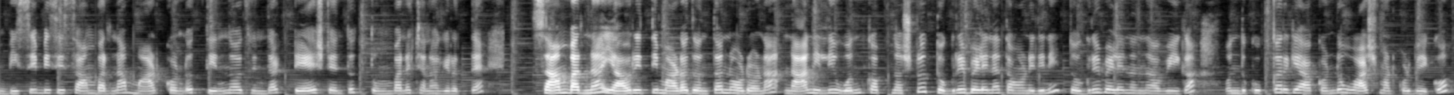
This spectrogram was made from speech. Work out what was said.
ಬಿಸಿ ಬಿಸಿ ಸಾಂಬಾರನ್ನ ಮಾಡಿಕೊಂಡು ತಿನ್ನೋದ್ರಿಂದ ಟೇಸ್ಟ್ ಅಂತೂ ತುಂಬಾ ಚೆನ್ನಾಗಿರುತ್ತೆ. ಸಾಂಬಾರನ್ನ ಯಾವ ರೀತಿ ಮಾಡೋದು ಅಂತ ನೋಡೋಣ. ನಾನಿಲ್ಲಿ ಒಂದು ಕಪ್ನಷ್ಟು ತೊಗರಿಬೇಳೆನ ತೊಗೊಂಡಿದ್ದೀನಿ. ತೊಗರಿಬೇಳೆನ ನಾವೀಗ ಒಂದು ಕುಕ್ಕರ್ಗೆ ಹಾಕ್ಕೊಂಡು ವಾಶ್ ಮಾಡ್ಕೊಳ್ಬೇಕು.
